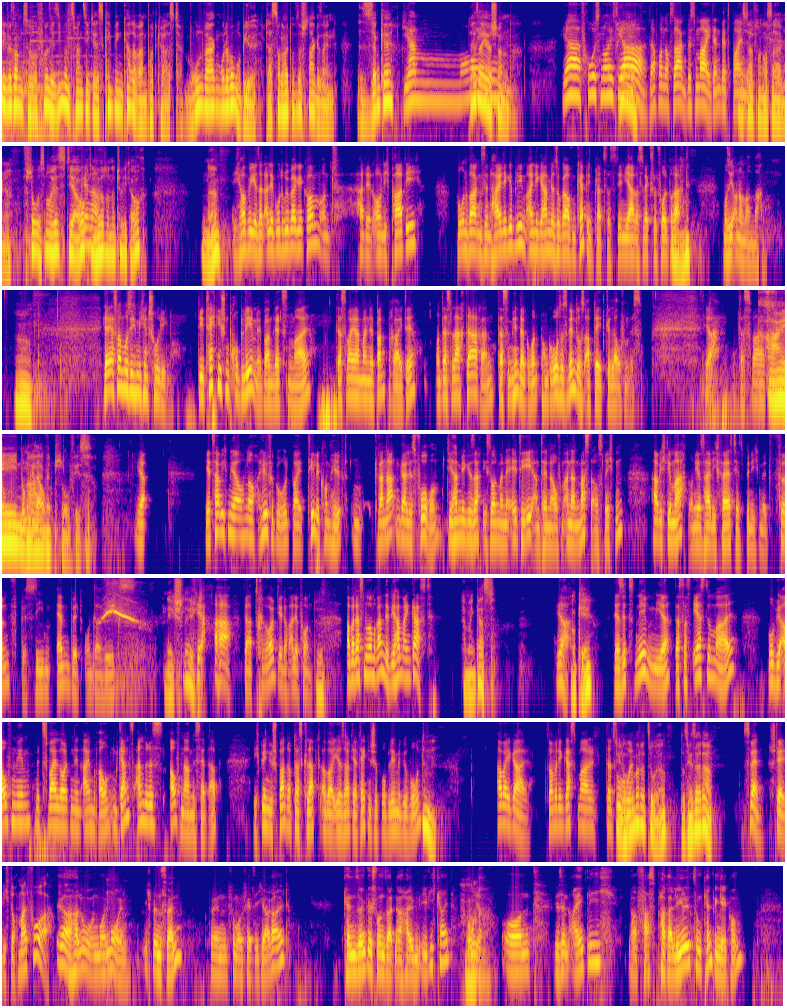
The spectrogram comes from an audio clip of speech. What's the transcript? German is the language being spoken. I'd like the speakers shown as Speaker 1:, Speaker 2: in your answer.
Speaker 1: Herzlich willkommen zur Folge 27 des Camping Caravan Podcast. Wohnwagen oder Wohnmobil? Das soll heute unsere Frage sein. Sönke?
Speaker 2: Ja, moin.
Speaker 1: Da ist er ja schon.
Speaker 2: Ja, frohes neues
Speaker 1: Ja.
Speaker 2: Jahr. Darf man noch sagen. Bis Mai, dann wird's
Speaker 1: Das
Speaker 2: peinlich.
Speaker 1: darf man noch sagen, ja. Frohes Neues, dir auch,
Speaker 2: Genau.
Speaker 1: den Hörern natürlich auch. Ne?
Speaker 2: Ich hoffe, ihr seid alle gut rübergekommen und hattet ordentlich Party. Wohnwagen sind heile geblieben. Einige haben ja sogar auf dem Campingplatz das, den Jahreswechsel vollbracht.
Speaker 1: Mhm.
Speaker 2: Muss ich auch noch mal machen.
Speaker 1: Ah,
Speaker 2: Ja, erstmal muss ich mich entschuldigen. Die technischen Probleme beim letzten Mal, das war ja meine Bandbreite und das lag daran, dass im Hintergrund noch ein großes Windows-Update gelaufen ist. Ja, das war dumm, dumm gelaufen.
Speaker 1: mit Profis.
Speaker 2: Ja. Jetzt habe ich mir auch noch Hilfe geholt bei Telekom Hilft, ein granatengeiles Forum. Die haben mir gesagt, ich soll meine LTE-Antenne auf einem anderen Mast ausrichten. Habe ich gemacht und jetzt halte ich fest, jetzt bin ich mit 5 bis 7 Mbit unterwegs.
Speaker 1: Nicht schlecht.
Speaker 2: Ja, da träumt ihr doch alle von. Aber das nur am Rande. Wir haben einen Gast.
Speaker 1: Ja, mein Gast.
Speaker 2: Ja,
Speaker 1: Okay.
Speaker 2: der sitzt neben mir. Das ist das erste Mal, wo wir aufnehmen mit zwei Leuten in einem Raum. Ein ganz anderes Aufnahmesetup. Ich bin gespannt, ob das klappt, aber ihr seid ja technische Probleme gewohnt.
Speaker 1: Hm.
Speaker 2: Aber egal. Sollen wir den Gast mal dazu
Speaker 1: Den holen wir
Speaker 2: holen?
Speaker 1: mal dazu, ja. Deswegen ist er da.
Speaker 2: Sven, stell dich doch mal vor.
Speaker 3: Ja, hallo und moin moin. Ich bin Sven, bin 45 Jahre alt, kenne Sönke schon seit einer halben Ewigkeit
Speaker 2: Oh ja.
Speaker 3: und wir sind eigentlich ja, fast parallel zum Camping gekommen.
